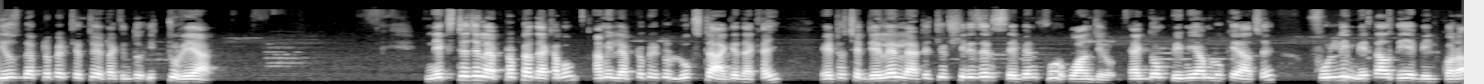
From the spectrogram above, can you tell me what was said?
ইউজ ল্যাপটপের ক্ষেত্রে এটা কিন্তু একটু রেয়ার নেক্সট যে ল্যাপটপটা দেখাবো, আমি ল্যাপটপের একটু লুকসটা আগে দেখাই। এটা হচ্ছে ডেলের ল্যাটিটিউড সিরিজের সেভেন ফোর ওয়ান জিরো একদম প্রিমিয়াম লুকে আছে। ফুললি মেটাল দিয়ে বিল্ড করা।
